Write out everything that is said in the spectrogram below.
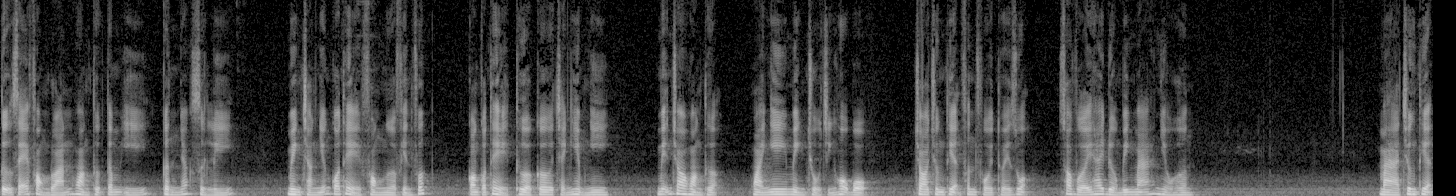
tự sẽ phỏng đoán Hoàng thượng tâm ý Cân nhắc xử lý. Mình chẳng những có thể phòng ngừa phiền phức Còn có thể thừa cơ tránh hiểm nghi. Miễn cho Hoàng thượng Hoài nghi mình chủ chính hộ bộ. Cho Trương Thiện phân phối thuế ruộng So với hai đường binh mã nhiều hơn. Mà Trương Thiện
